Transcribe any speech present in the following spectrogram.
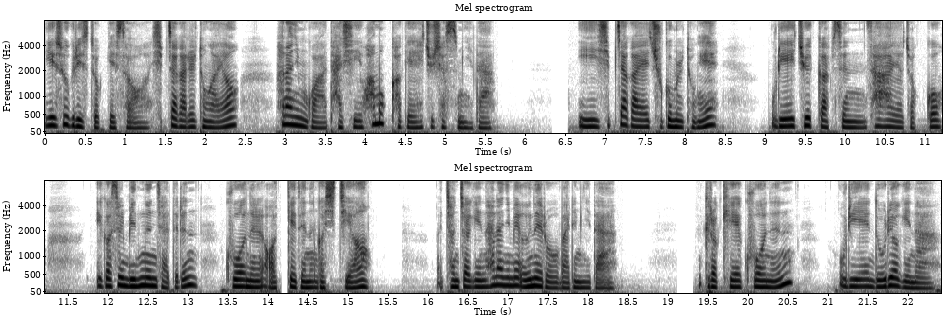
예수 그리스도께서 십자가를 통하여 하나님과 다시 화목하게 해주셨습니다. 이 십자가의 죽음을 통해 우리의 죄값은 사하여졌고 이것을 믿는 자들은 구원을 얻게 되는 것이지요. 전적인 하나님의 은혜로 말입니다. 그렇기에 구원은 우리의 노력이나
